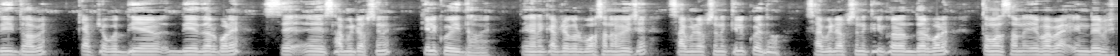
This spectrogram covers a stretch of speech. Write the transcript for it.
দিয়ে দিতে হবে। ক্যাপচার কোড দিয়ে দিয়ে দেওয়ার পরে সে সাবমিট অপশানে ক্লিক করে দিতে হবে। এখানে ক্যাপচার কোড বসানো হয়েছে। সাবমিট অপশানে ক্লিক করে দেবো। সাবমিট অপশানে ক্লিক করে দেওয়ার পরে তোমার সামনে এভাবে ইন্টারভিউ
